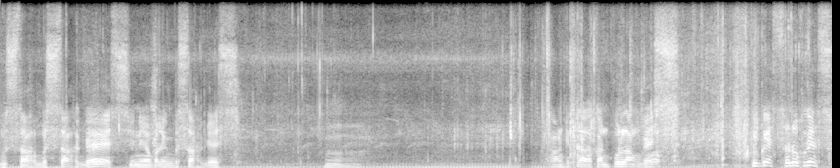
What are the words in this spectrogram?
besar-besar guys ini yang paling besar guys hmm. sekarang kita akan pulang guys tuh guys aduh guys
